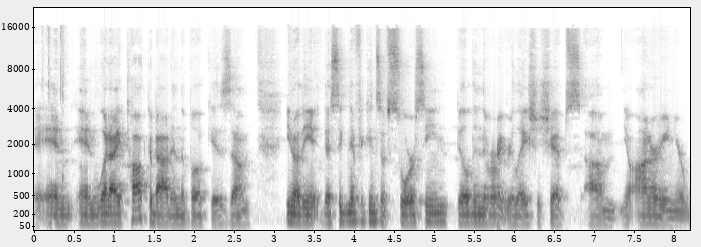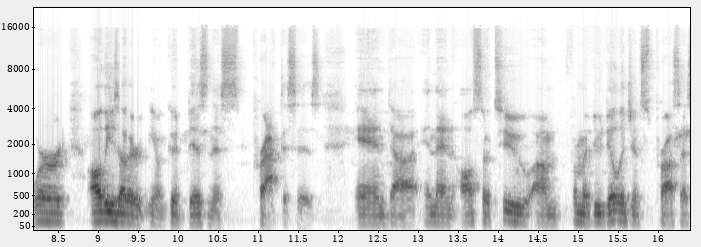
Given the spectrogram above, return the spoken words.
and and what I talked about in the book is, um, you know, the the significance of sourcing, building the right relationships, um, you know, honoring your word, all these other you know good business practices and uh, and then also too um, from a due diligence process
